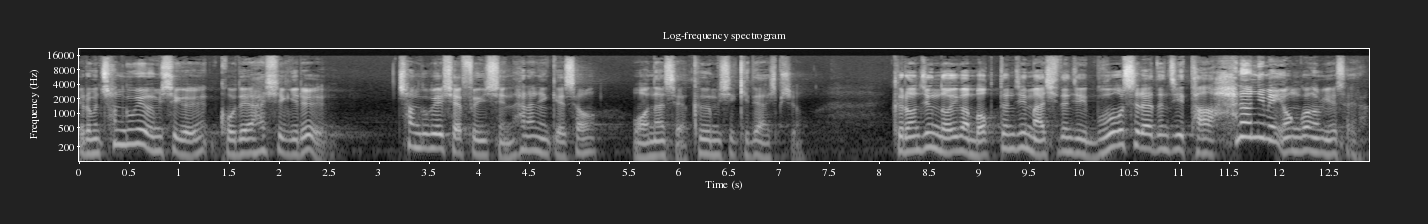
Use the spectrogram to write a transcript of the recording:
여러분 천국의 음식을 고대하시기를 천국의 셰프이신 하나님께서 원하세요. 그 음식 기대하십시오. 그런즉 너희가 먹든지 마시든지 무엇을 하든지 다 하나님의 영광을 위해서 해라.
